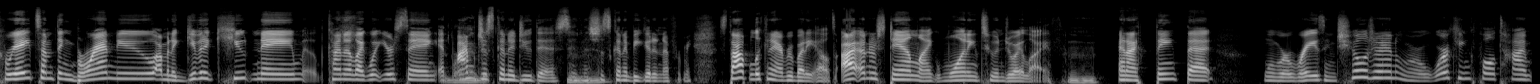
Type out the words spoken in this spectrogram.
create something brand new. I'm going to give it a cute name, kind of like what you're saying, and I'm just going to do this and Mm-hmm. it's just going to be good enough for me. Stop looking at everybody else. I understand like wanting to enjoy life. Mm-hmm. And I think that when we're raising children, when we're working full time,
